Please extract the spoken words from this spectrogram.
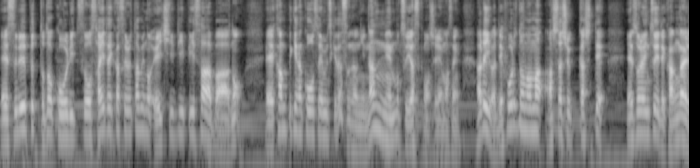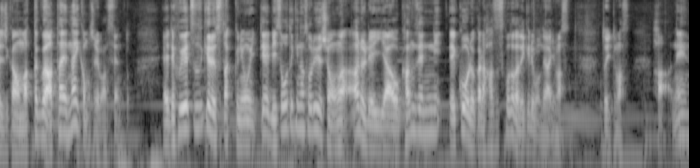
えスループットと効率を最大化するための HTTP サーバーの、え完璧な構成を見つけ出すのに何年も費やすかもしれません。あるいはデフォルトのまま明日出荷して、えそれについて考える時間を全く与えないかもしれませんと。で増え続けるスタックにおいて理想的なソリューションはあるレイヤーを完全に考慮から外すことができるものでありますと言ってます。はあね。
